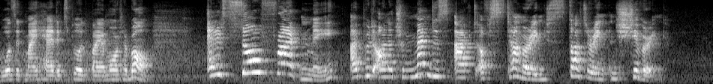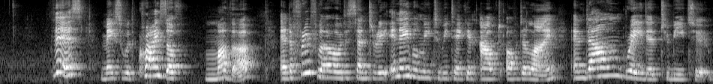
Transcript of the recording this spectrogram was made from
was it my head exploded by a mortar bomb? And it so frightened me, I put on a tremendous act of stammering, stuttering and shivering. This, mixed with cries of mother and the free flow of dysentery enabled me to be taken out of the line and downgraded to B2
